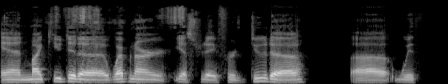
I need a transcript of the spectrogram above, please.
And Mike, you did a webinar yesterday for Duda uh, with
